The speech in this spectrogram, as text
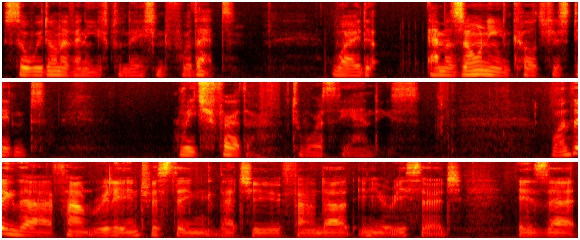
So we don't have any explanation for that. Why the Amazonian cultures didn't reach further towards the Andes. One thing that I found really interesting that you found out in your research is that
